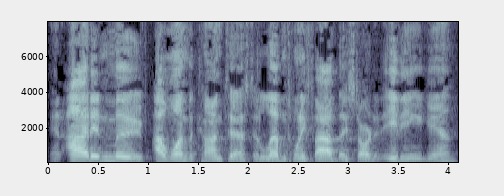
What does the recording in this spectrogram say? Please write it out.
and I didn't move. I won the contest. At 11:25, they started eating again.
